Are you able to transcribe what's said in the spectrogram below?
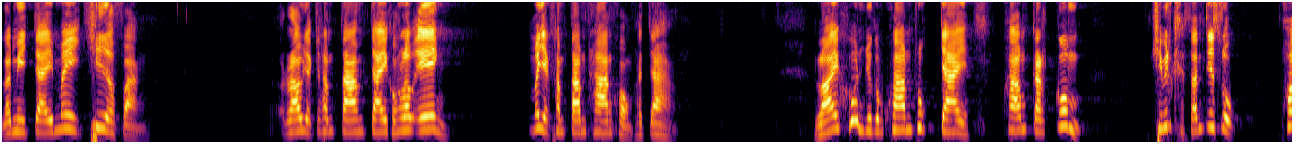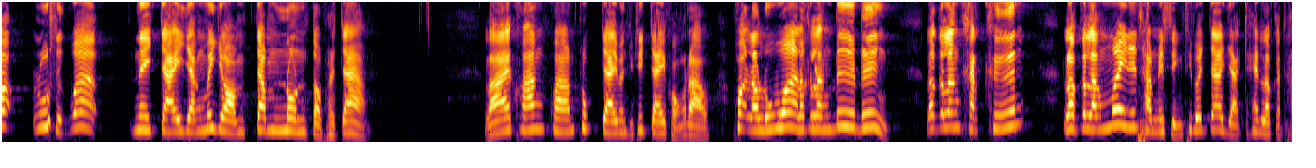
เรามีใจไม่เชื่อฟัง เราอยากจะทำตามใจของเราเอง ไม่อยากทำตามทางของพระเจ้า หลายคนอยู่กับความทุกข์ใจ ความกัดกุ้ม ชีวิตสันติสุข เพราะรู้สึกว่าในใจยังไม่ยอมจำนนต่อพระเจ้า หลายครั้งความทุกข์ใจมันอยู่ที่ใจของเรา เพราะเรารู้ว่าเรากำลังดื้อดึง เรากำลังขัดขืน เรากำลังไม่ได้ทำในสิ่งที่พระเจ้าอยากให้เรากระท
